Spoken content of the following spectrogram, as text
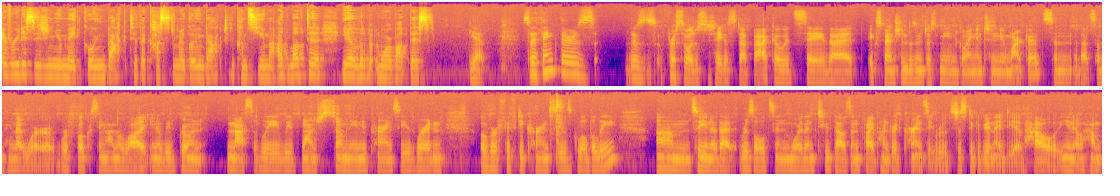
every decision you make going back to the customer, going back to the consumer. I'd love to hear a little bit more about this. Yeah. So I think there's there's first of all just to take a step back i would say that expansion doesn't just mean going into new markets and that's something that we're we're focusing on a lot you know we've grown massively. We've launched so many new currencies. We're in over 50 currencies globally. Um, so you know that results in more than 2,500 currency routes. Just to give you an idea of how you know how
